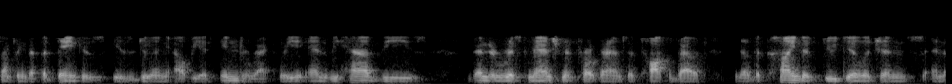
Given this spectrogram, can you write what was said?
something that the bank is, is doing, albeit indirectly. And we have these vendor risk management programs that talk about, you know, the kind of due diligence and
